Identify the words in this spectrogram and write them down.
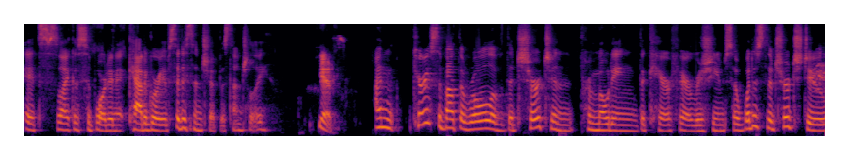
It's like a subordinate category of citizenship, essentially. Yes. I'm curious about the role of the church in promoting the Carefare regime. So, what does the church do?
